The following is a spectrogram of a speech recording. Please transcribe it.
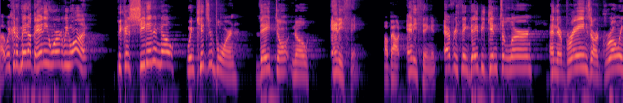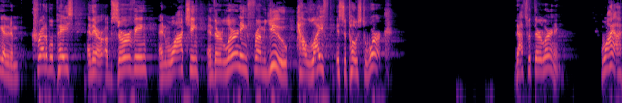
uh, we could have made up any word we want because she didn't know when kids are born, they don't know anything about anything and everything they begin to learn and their brains are growing at an incredible pace and they are observing and watching and they're learning from you how life is supposed to work. That's what they're learning. Why? I,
